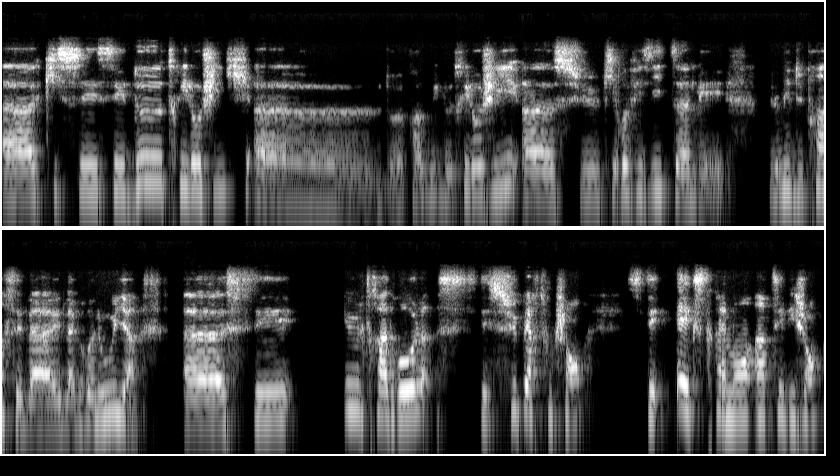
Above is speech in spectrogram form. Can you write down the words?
euh, qui c'est deux trilogies, euh, de, enfin oui, deux trilogies euh, su- qui revisitent les, le mythe du prince et de la, et de la grenouille. Euh, c'est ultra drôle, c'est super touchant, c'est extrêmement intelligent.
